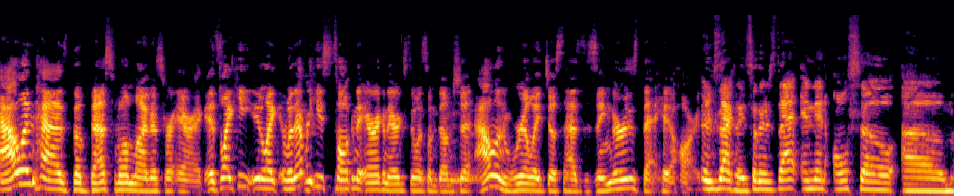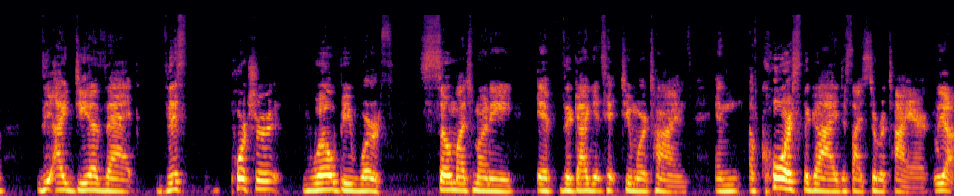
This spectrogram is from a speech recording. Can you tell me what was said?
Alan has the best one-liners for Eric. It's like he like whenever he's talking to Eric and Eric's doing some dumb shit, Alan really just has zingers that hit hard. Exactly. So there's that, and then also um, the idea that this portrait will be worth so much money if the guy gets hit two more times, and of course the guy decides to retire Yeah,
